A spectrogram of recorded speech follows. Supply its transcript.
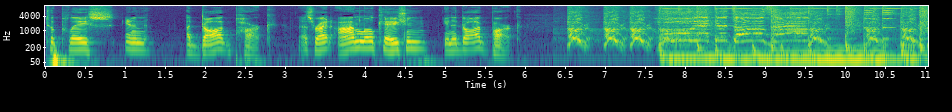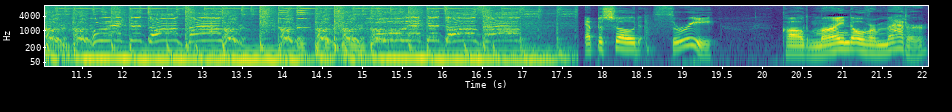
took place in a dog park. That's right, on location in a dog park. Episode 3, called Mind Over Matter,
